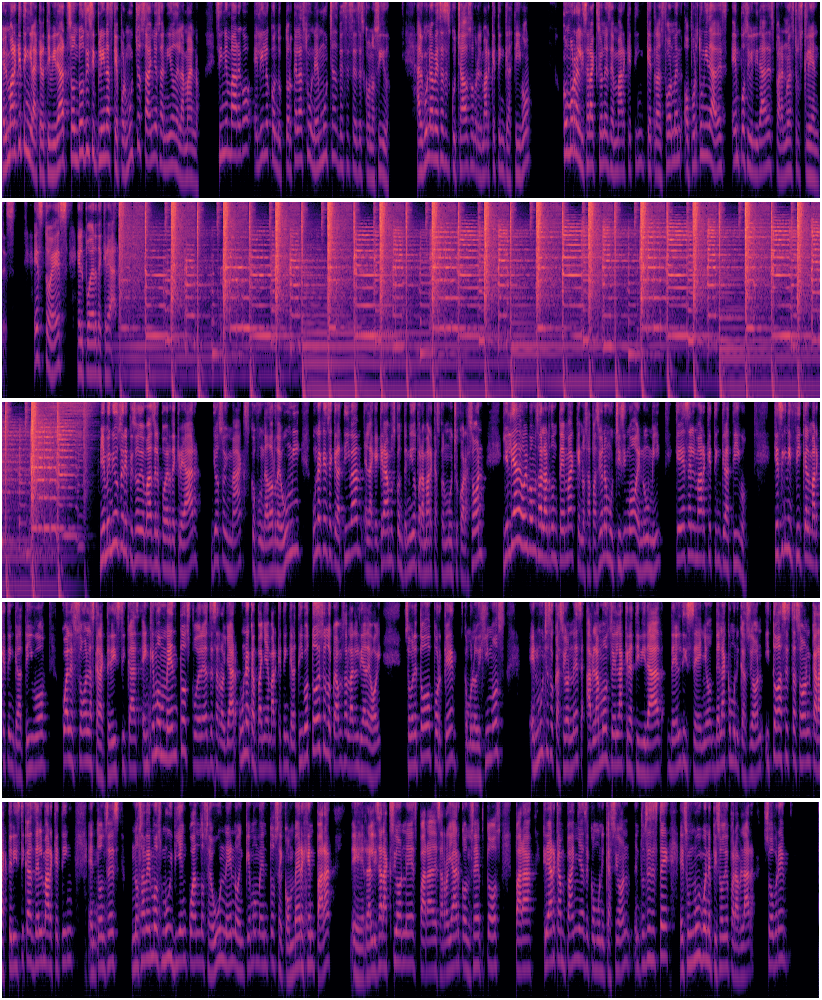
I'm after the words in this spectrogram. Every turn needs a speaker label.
Speaker 1: El marketing y la creatividad son dos disciplinas que por muchos años han ido de la mano. Sin embargo, el hilo conductor que las une muchas veces es desconocido. ¿Alguna vez has escuchado sobre el marketing creativo? ¿Cómo realizar acciones de marketing que transformen oportunidades en posibilidades para nuestros clientes? Esto es el poder de crear. Bienvenidos a un episodio más del Poder de Crear. Yo soy Max, cofundador de UMI, una agencia creativa en la que creamos contenido para marcas con mucho corazón. Y el día de hoy vamos a hablar de un tema que nos apasiona muchísimo en UMI, que es el marketing creativo. ¿Qué significa el marketing creativo? ¿Cuáles son las características? ¿En qué momentos podrías desarrollar una campaña de marketing creativo? Todo eso es lo que vamos a hablar el día de hoy. Sobre todo porque, como lo dijimos, en muchas ocasiones hablamos de la creatividad, del diseño, de la comunicación y todas estas son características del marketing. Entonces, no sabemos muy bien cuándo se unen o en qué momento se convergen para eh, realizar acciones, para desarrollar conceptos, para crear campañas de comunicación. Entonces, este es un muy buen episodio para hablar sobre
